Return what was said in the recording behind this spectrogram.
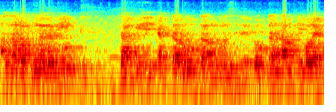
আল্লাহ তাকে একটা রোগ দান করেছিলেন। রোগটার নাম কি বলেন?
